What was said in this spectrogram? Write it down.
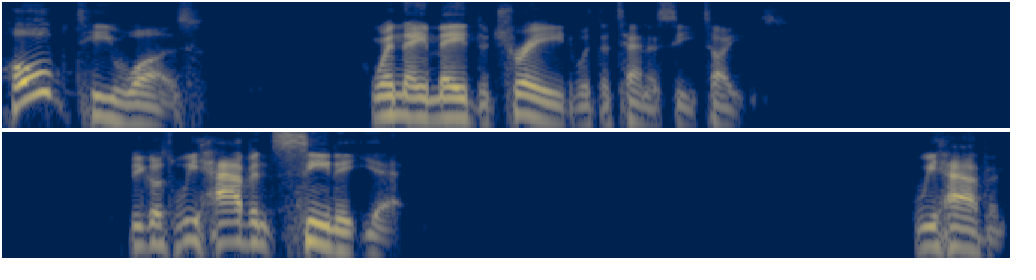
hoped he was when they made the trade with the Tennessee Titans. Because we haven't seen it yet. We haven't.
